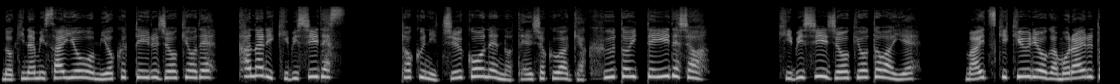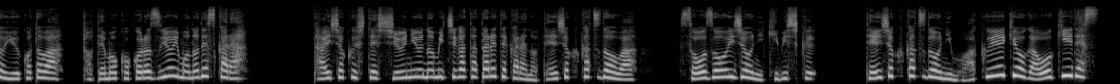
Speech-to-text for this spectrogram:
軒並み採用を見送っている状況でかなり厳しいです特に中高年の転職は逆風と言っていいでしょう。厳しい状況とはいえ毎月給料がもらえるということはとても心強いものですから。退職して収入の道が断たれてからの転職活動は想像以上に厳しく転職活動にも悪影響が大きいです。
